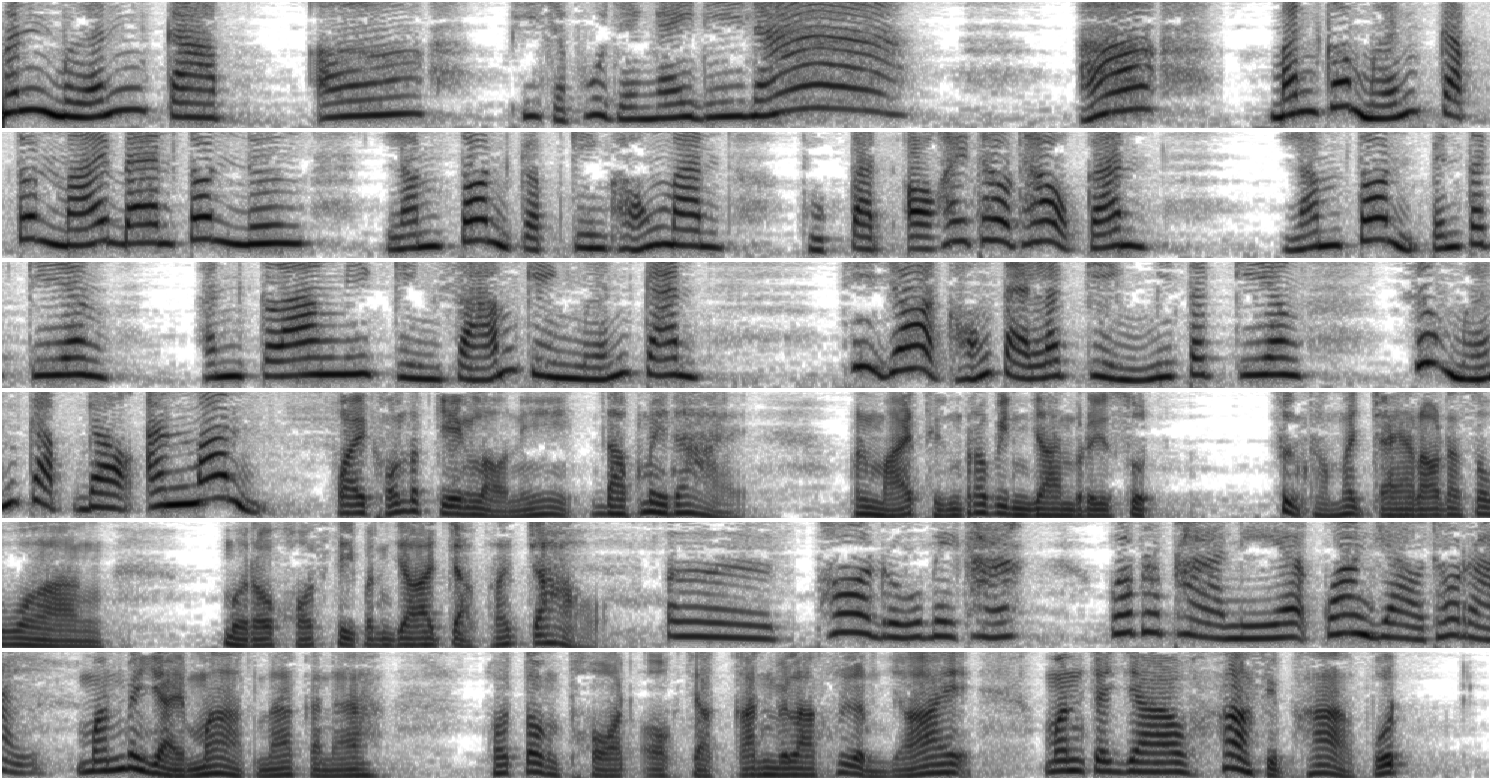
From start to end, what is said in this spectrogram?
มันเหมือนกับ เออ พี่จะพูดยังไงดีนะอ่ามันก็เหมือนกับต้นไม้แบนต้นหนึ่งลำต้นกับกิ่งของมัน ถูกตัดออกให้เท่าๆกันลำต้นเป็นตะเกียง อันกลางมีกิ่งสามกิ่งเหมือนกัน ที่ยอดของแต่ละกิ่งมีตะเกียง ซึ่งเหมือนกับดอกอัลมอนไฟของตะเกียงเหล่านี้ดับไม่ได้ มันหมายถึงพระวิญญาณบริสุทธิ์ ซึ่งทำให้ใจเราดสว่าง มื่อเราขอสติปัญญาจากพระเจ้า เออ พ่อรู้ไหมคะ ว่าพระพลาเนี้ยกว้างยาวเท่าไหร่ มันไม่ใหญ่มากนักอะนะ เพราะต้องถอดออกจากกันเวลาเคลื่อนย้าย มันจะยาว55ฟุต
